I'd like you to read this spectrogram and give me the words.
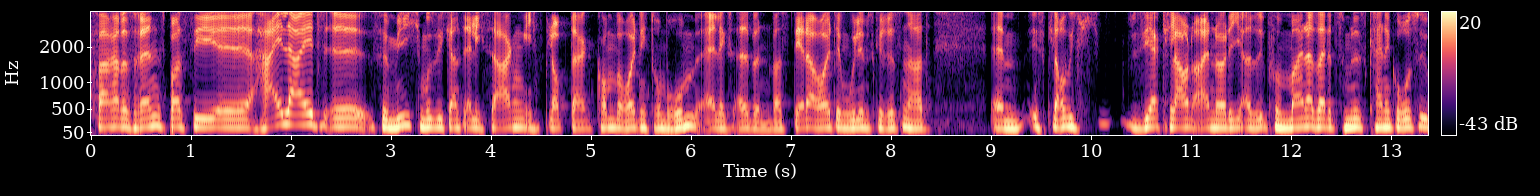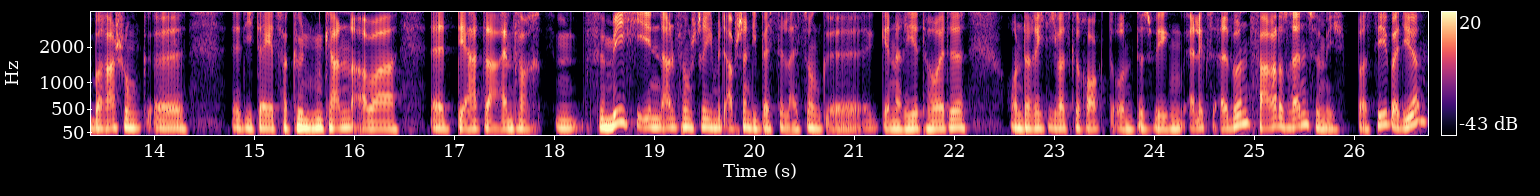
Fahrer des Rennens, Basti, äh, Highlight äh, für mich, muss ich ganz ehrlich sagen. Ich glaube, da kommen wir heute nicht drum rum. Alex Albon, was der da heute im Williams gerissen hat, ähm, ist, glaube ich, sehr klar und eindeutig. Also von meiner Seite zumindest keine große Überraschung, äh, die ich da jetzt verkünden kann. Aber äh, der hat da einfach ähm, für mich in Anführungsstrichen mit Abstand die beste Leistung äh, generiert heute und da richtig was gerockt. Und deswegen Alex Albon, Fahrer des Rennens für mich. Basti, bei dir?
